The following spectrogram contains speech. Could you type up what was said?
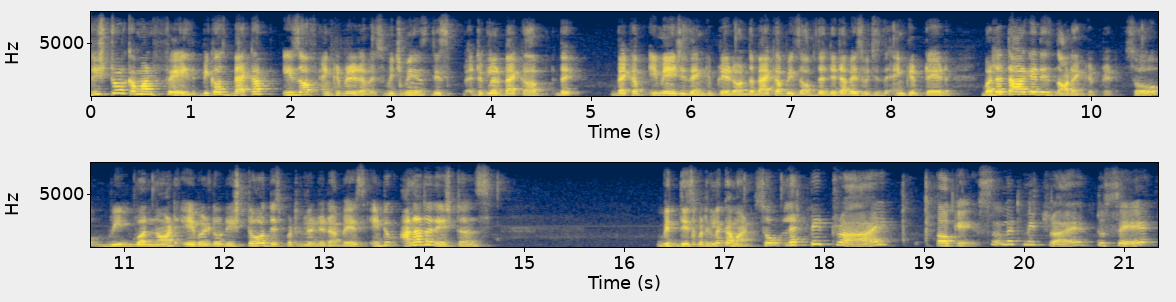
restore command failed because backup is of encrypted database which means this particular backup the backup image is encrypted or the backup is of the database which is encrypted but the target is not encrypted. So we were not able to restore this particular database into another instance with this particular command. So let me try. Okay, so let me try to say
